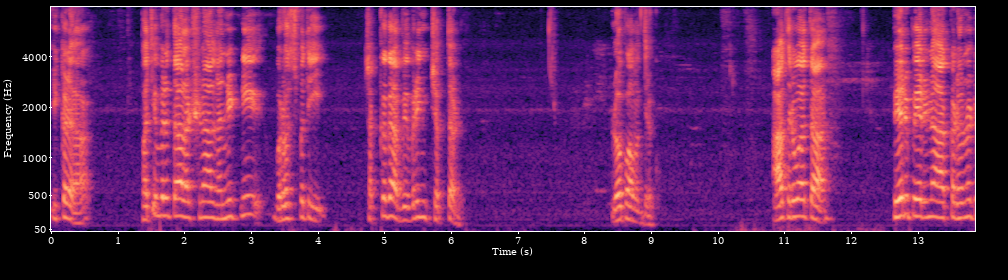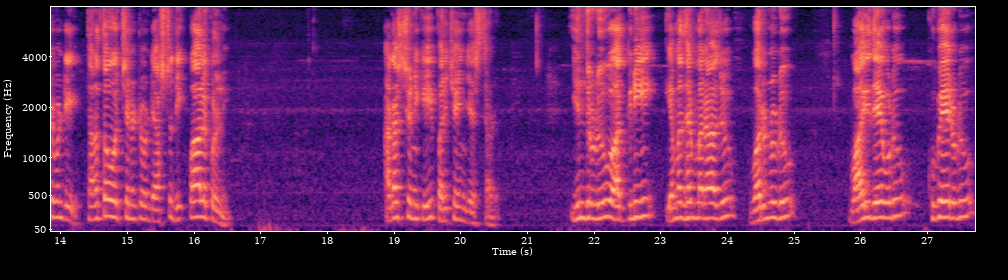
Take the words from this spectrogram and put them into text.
ఇక్కడ పతివ్రత లక్షణాలన్నింటినీ బృహస్పతి చక్కగా వివరించి చెప్తాడు లోపాముద్రకు. ఆ తర్వాత పేరు పేరున అక్కడ ఉన్నటువంటి తనతో వచ్చినటువంటి అష్టదిక్పాలకుల్ని అగస్త్యునికి పరిచయం చేస్తాడు. ఇంద్రుడు అగ్ని యమధర్మరాజు వరుణుడు వాయుదేవుడు కుబేరుడు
